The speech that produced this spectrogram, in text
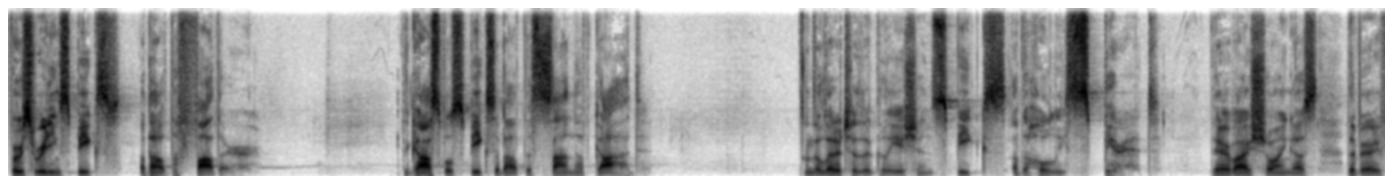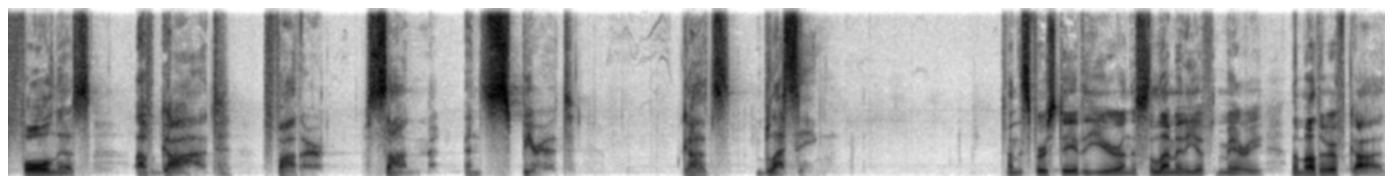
First reading speaks about the Father. The Gospel speaks about the Son of God. And the letter to the Galatians speaks of the Holy Spirit, thereby showing us the very fullness of God, Father, Son, and Spirit. God's blessing. On this first day of the year, on the solemnity of Mary, the Mother of God,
